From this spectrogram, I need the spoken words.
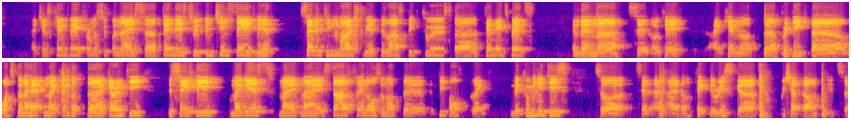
I just came back from a super nice uh, 10 days trip in Chin State. We had 17 March. We had the last big tours, uh, 10 expats, and then uh, said, okay, I cannot uh, predict uh, what's going to happen. I cannot uh, guarantee the safety my guests, my my staff, and also not the, the people like the communities. So said I, I don't take the risk. we shut down. It's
